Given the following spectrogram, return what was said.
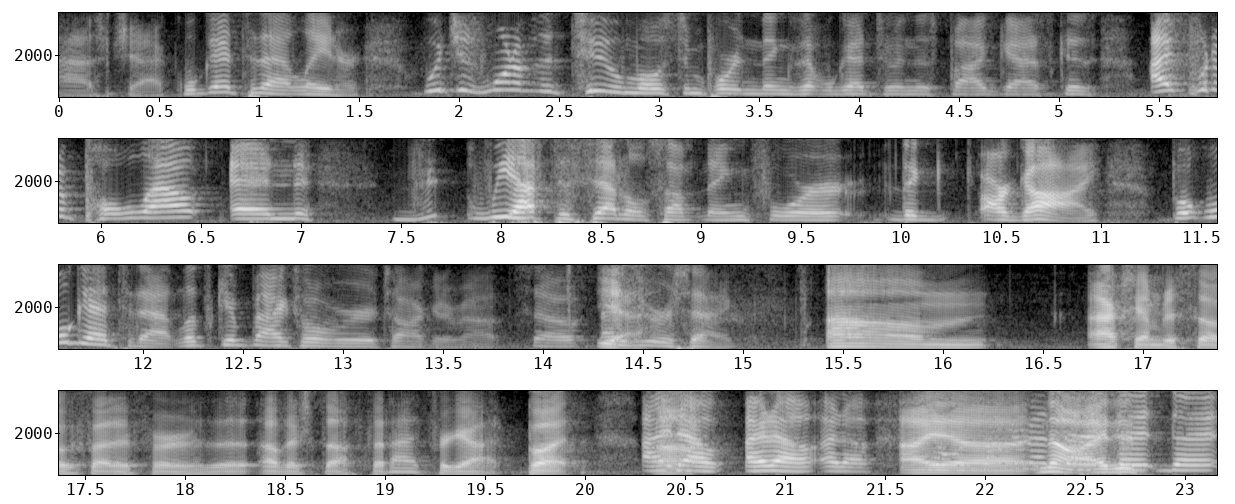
ask Jack. We'll get to that later, which is one of the two most important things that we'll get to in this podcast because I put a poll out and th- we have to settle something for the our guy. But we'll get to that. Let's get back to what we were talking about. So, as Yeah. you were saying, Um, actually, I'm just so excited for the other stuff that I forgot. But I uh, know, I know, I know. I, we're uh, no, the, I the- just- the,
